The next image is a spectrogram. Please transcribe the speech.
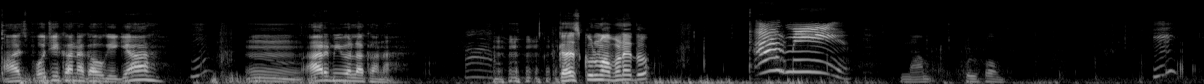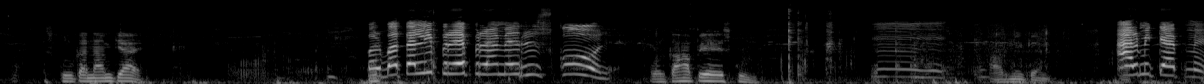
आज फौजी खाना खाओगे क्या हम्म आर्मी वाला खाना હા કયા સ્કૂલમાં ભણે તું आर्मी नाम फुल फॉर्म हम्म? स्कूल का नाम क्या है परबतली प्रे प्राइमरी स्कूल और कहाँ पे है school hmm, army camp army camp में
